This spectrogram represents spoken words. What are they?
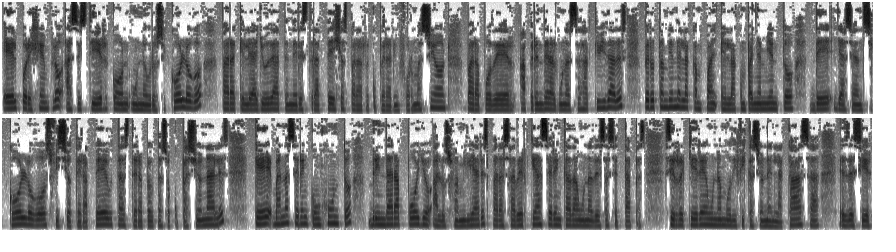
El, por ejemplo, asistir con un neuropsicólogo para que le ayude a tener estrategias para recuperar información para poder aprender algunas estas actividades, pero también el, acompañamiento de ya sean psicólogos, fisioterapeutas, terapeutas ocupacionales, que van a hacer en conjunto brindar apoyo a los familiares para saber qué hacer en cada una de esas etapas. Si requiere una modificación en la casa, es decir,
